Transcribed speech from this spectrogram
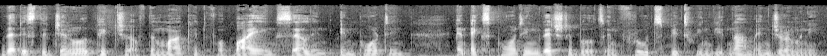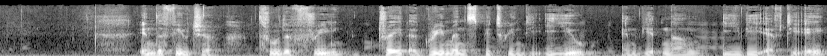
That is the general picture of the market for buying, selling, importing, and exporting vegetables and fruits between Vietnam and Germany. In the future, through the free trade agreements between the EU and Vietnam EVFTA,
